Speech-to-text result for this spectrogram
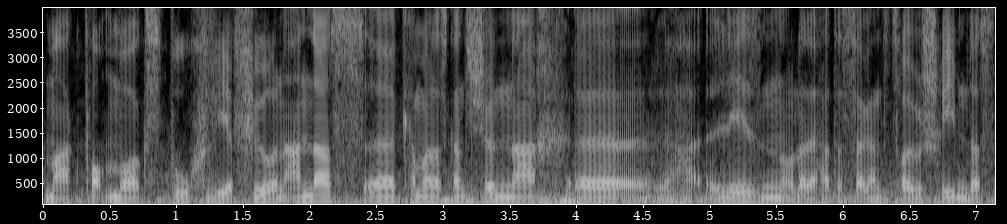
Mark Poppenborgs Buch Wir führen anders, äh, kann man das ganz schön nachlesen äh, oder der hat das da ganz toll beschrieben, dass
